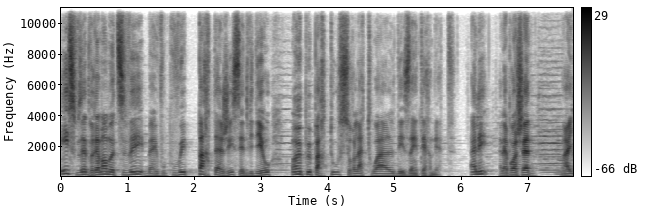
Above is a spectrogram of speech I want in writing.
Et si vous êtes vraiment motivé, ben vous pouvez partager cette vidéo un peu partout sur la toile des internets. Allez, à la prochaine. Bye!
